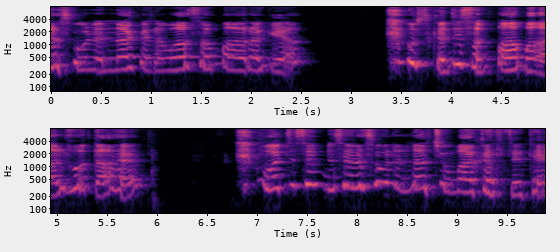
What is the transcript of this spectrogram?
رسول اللہ کا نواسا مارا گیا۔ اس کا جسم پامال ہوتا ہے۔ وہ جسم جسے رسول اللہ چوما کرتے تھے۔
